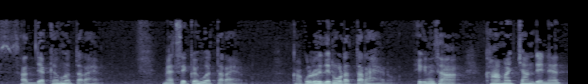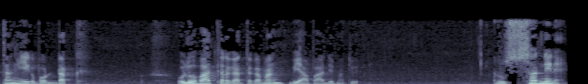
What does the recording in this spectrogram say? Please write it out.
සද්දයක් ඇහුණොත් තරහ යනවා. මැස්සෙක් ඇහුවත් තරහ යනවා. කකුල රිදෙනකොටත් තරහ යනවා. ඒක නිසා කාමච්ඡන්දේ නැත්තම් ඒක පොඩ්ඩක් ඔළුව පාත් කරගත්ත ගමන් ව්‍යාපාදේ මතුවේ. රුස්සන්නේ නැහැ.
